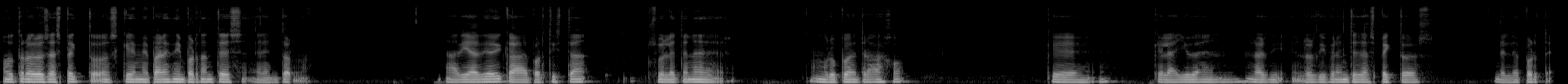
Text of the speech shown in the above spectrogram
otro de los aspectos que me parece importante es el entorno. A día de hoy cada deportista suele tener un grupo de trabajo que, que le ayuda en los diferentes aspectos del deporte.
